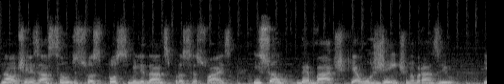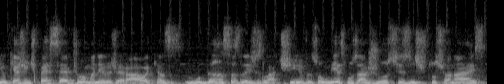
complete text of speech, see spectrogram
na utilização de suas possibilidades processuais. Isso é um debate que é urgente no Brasil. E o que a gente percebe de uma maneira geral é que as mudanças legislativas ou mesmo os ajustes institucionais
